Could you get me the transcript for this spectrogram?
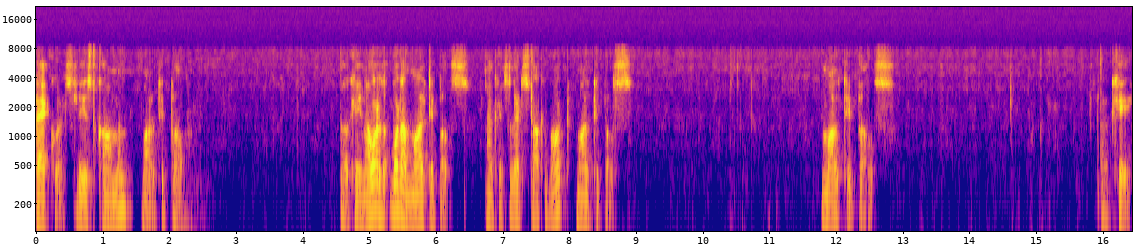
backwards. Least common multiple. Okay, now what, what are multiples? Okay, so let's talk about multiples. Multiples. Okay.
